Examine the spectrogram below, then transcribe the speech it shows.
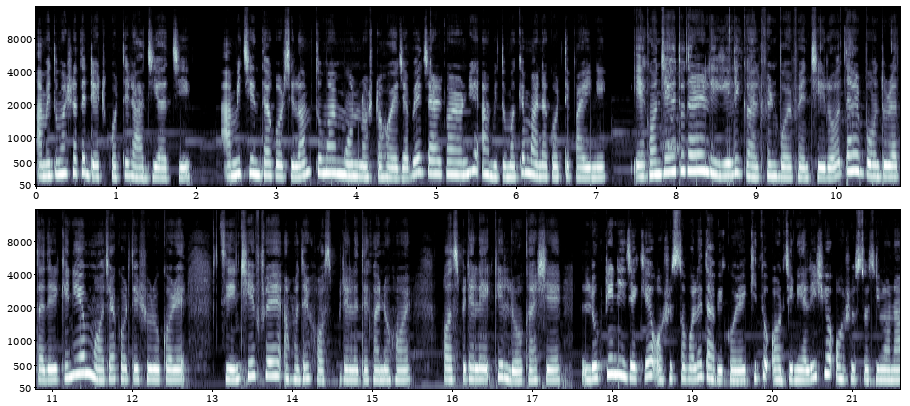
আমি তোমার সাথে ডেট করতে রাজি আছি। আমি চিন্তা করছিলাম তোমার মন নষ্ট হয়ে যাবে, যার কারণে আমি তোমাকে মানা করতে পারিনি। এখন যেহেতু তারা লিগেলি গার্লফ্রেন্ড বয়ফ্রেন্ড ছিল, তার বন্ধুরা তাদেরকে নিয়ে মজা করতে শুরু করে। সিন শিফট হয়ে আমাদের হসপিটালে দেখানো হয়। হসপিটালে একটি লোক আসে। লোকটি নিজেকে অসুস্থ বলে দাবি করে, কিন্তু অরিজিনালি সে অসুস্থ ছিল না।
